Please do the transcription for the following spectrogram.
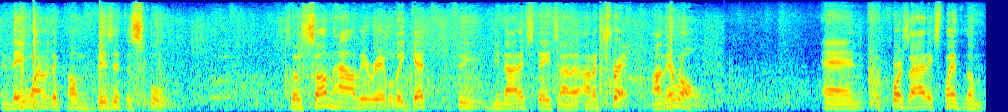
and they wanted to come visit the school. So somehow they were able to get to the United States on a, on a trip on their own. And of course I had to explain to them,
